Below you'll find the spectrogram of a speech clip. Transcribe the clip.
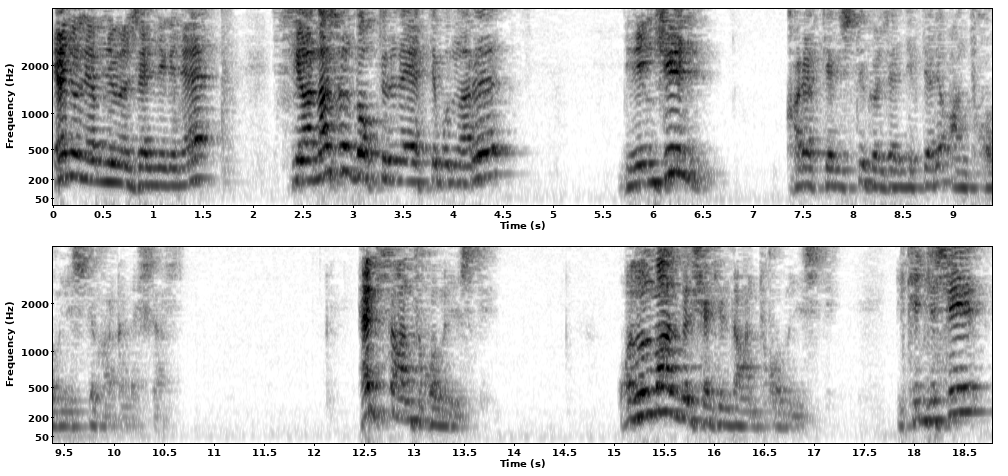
en önemli özelliği ne? Siyah nasıl doktrine etti bunları? Birincil karakteristik özellikleri antikomünistlik arkadaşlar. Hepsi antikomünist. Onulmaz bir şekilde antikomünist. İkincisi,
